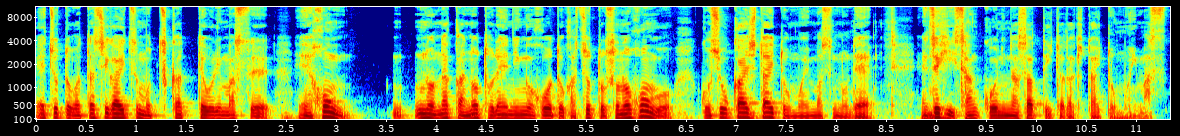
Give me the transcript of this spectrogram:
えー、ちょっと私がいつも使っております、えー、本の中のトレーニング法とかちょっとその本をご紹介したいと思いますので、えー、ぜひ参考になさっていただきたいと思います。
